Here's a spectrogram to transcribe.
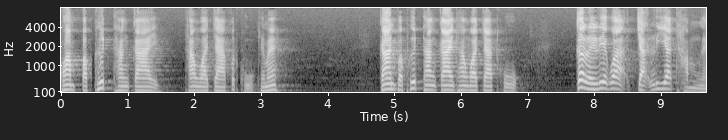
ความประพฤติทางกาย ทางวาจาก็ถูกใช่ไหมการประพฤติทางกายทางวาจาถูก ก็เลยเรียกว่าจริยธรรมไง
